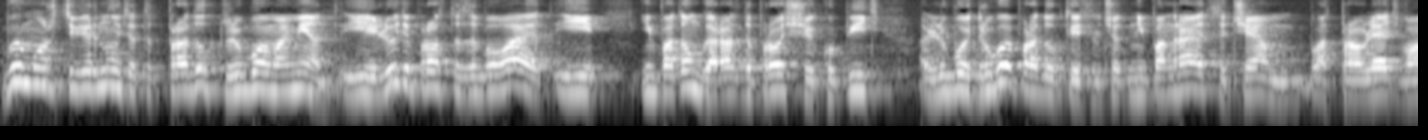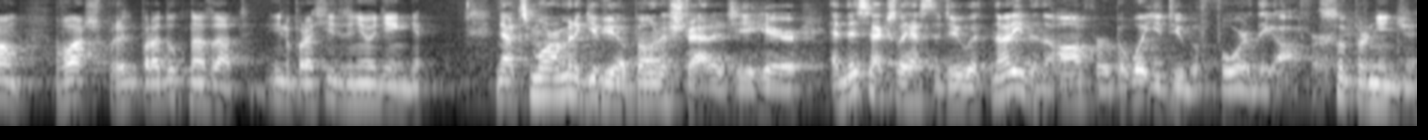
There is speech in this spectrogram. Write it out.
вы можете вернуть этот продукт в любой момент. И люди просто забывают, и им потом гораздо проще купить любой другой продукт, если что-то не понравится, чем отправлять вам ваш продукт назад или просить за него деньги. Now, tomorrow I'm going to give you a bonus strategy here, and this actually has to do with not even the offer, but what you do before the offer. Super Ninja.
